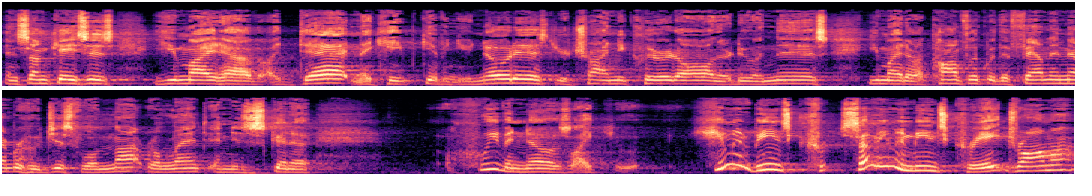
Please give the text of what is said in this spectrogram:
In some cases, you might have a debt and they keep giving you notice. You're trying to clear it all and they're doing this. You might have a conflict with a family member who just will not relent and is going to, who even knows? Like, human beings, some human beings create drama.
